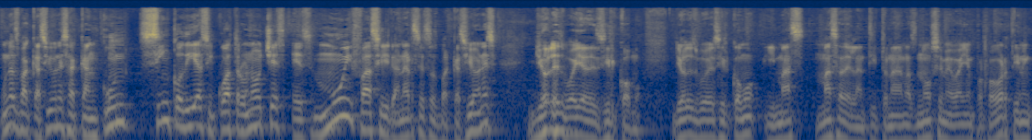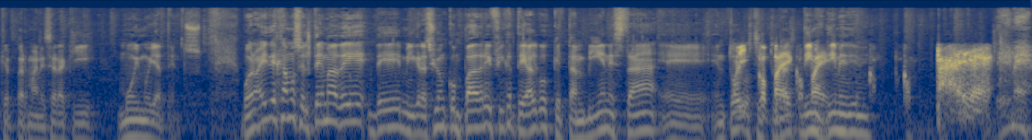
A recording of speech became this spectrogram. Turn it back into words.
unas vacaciones a Cancún, cinco días y cuatro noches. Es muy fácil ganarse esas vacaciones. Yo les voy a decir cómo. Yo les voy a decir cómo y más, más adelantito. Nada más no se me vayan, por favor. Tienen que permanecer aquí muy, muy atentos. Bueno, ahí dejamos el tema de, de migración, compadre. Y fíjate algo que también está eh, en todos Oye, los compadre. Dime, compadre. dime, dime. Compadre. Dime.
